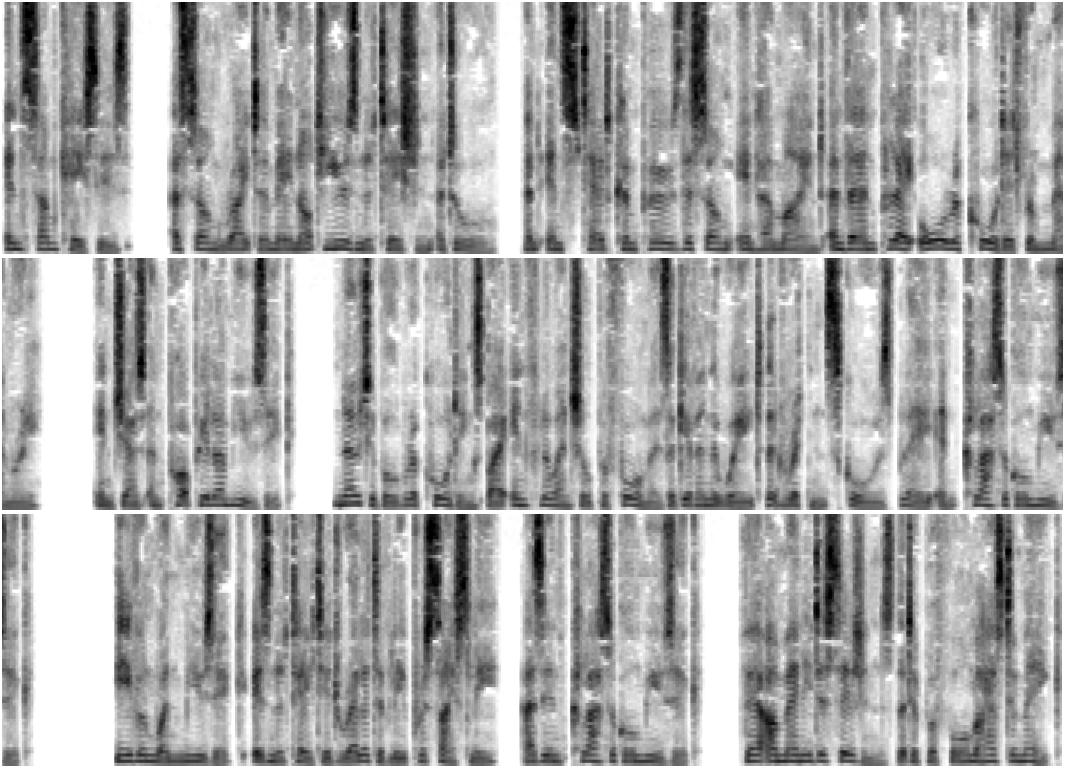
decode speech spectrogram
In some cases, a songwriter may not use notation at all, and instead compose the song in her mind and then play or record it from memory. In jazz and popular music, Notable recordings by influential performers are given the weight that written scores play in classical music. Even when music is notated relatively precisely, as in classical music, there are many decisions that a performer has to make,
